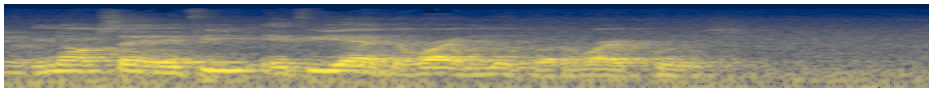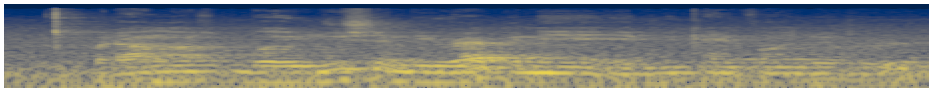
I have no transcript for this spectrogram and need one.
Yeah. You know what I'm saying? If he if he had the right look or the right push. But I don't well you shouldn't be rapping it if you can't fund your career.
